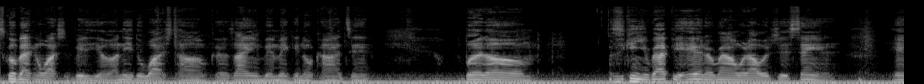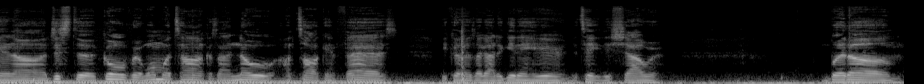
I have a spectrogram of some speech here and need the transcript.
just go back and watch the video. I need to watch time because I ain't been making no content. But um, just can you wrap your head around what I was just saying? And uh, just to go over it one more time because I know I'm talking fast because I got to get in here to take this shower. But um,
